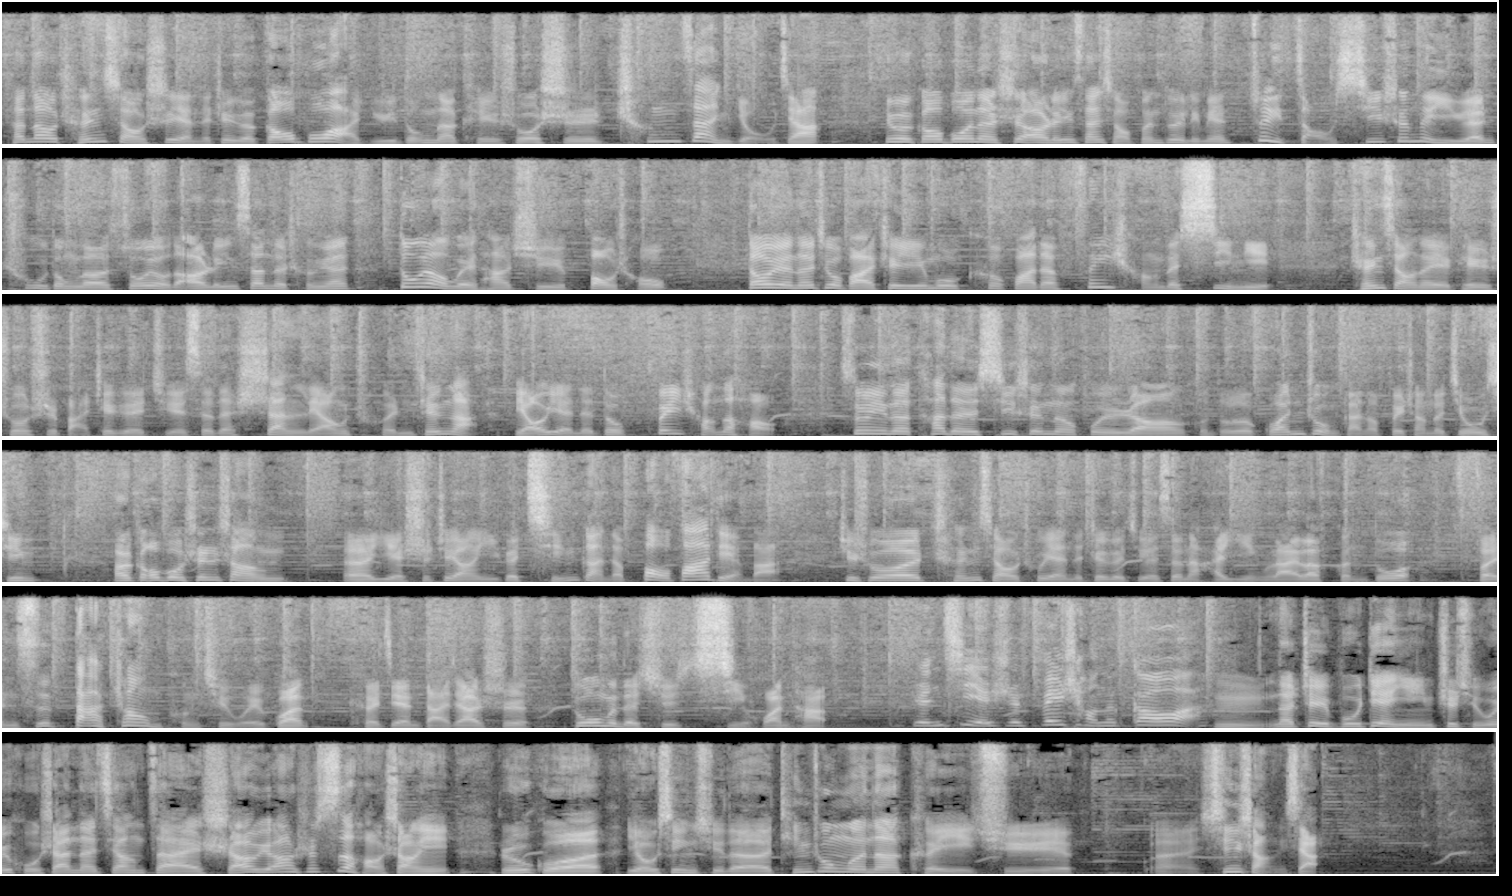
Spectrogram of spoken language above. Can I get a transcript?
谈到陈晓饰演的这个高波啊，于东呢可以说是称赞有加，因为高波呢是二零三小分队里面最早牺牲的一员，触动了所有的二零三的成员都要为他去报仇。导演呢就把这一幕刻画的非常的细腻，陈晓呢也可以说是把这个角色的善良纯真啊表演的都非常的好，所以呢他的牺牲呢会让很多的观众感到非常的揪心，而高波身上呃也是这样一个情感的爆发点吧。据说陈晓出演的这个角色呢，还引来了很多粉丝大帐篷去围观，可见大家是多么的去喜欢他，人气也是非常的高啊。嗯，那这部电影《智取威虎山》呢，将在十二月二十四号上映。如果有兴趣的听众们呢，可以去呃欣赏一下。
